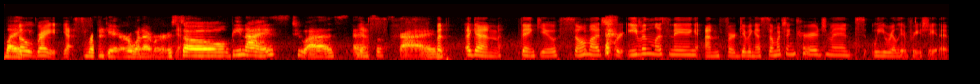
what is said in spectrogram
like Oh, right. Yes. rank it or whatever. So be nice to us and Yes. subscribe. But again, thank you so much for even listening and for giving us so much encouragement. We really appreciate it.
